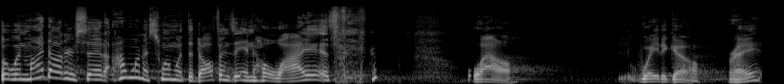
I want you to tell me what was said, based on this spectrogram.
But when my daughter said, I want to swim with the dolphins in Hawaii, it's like, wow, way to go, right?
